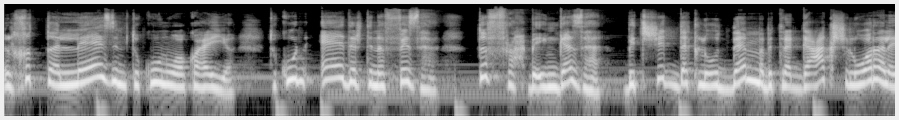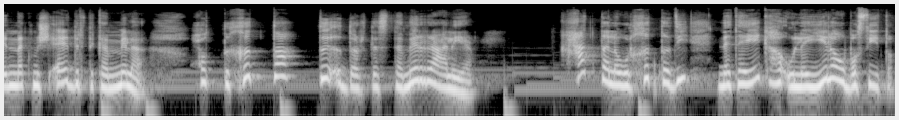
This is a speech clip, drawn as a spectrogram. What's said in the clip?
الخطة لازم تكون واقعية تكون قادر تنفذها تفرح بإنجازها بتشدك لقدام ما بترجعكش لورا لأنك مش قادر تكملها. حط خطة تقدر تستمر عليها. حتى لو الخطة دي نتائجها قليلة وبسيطة.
